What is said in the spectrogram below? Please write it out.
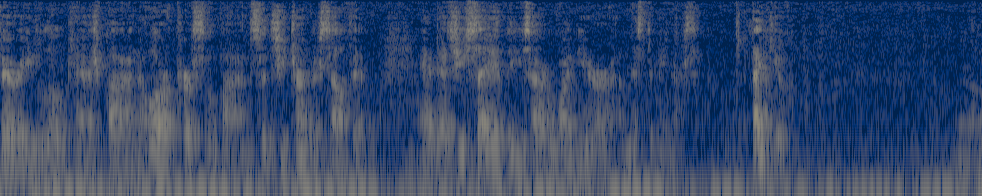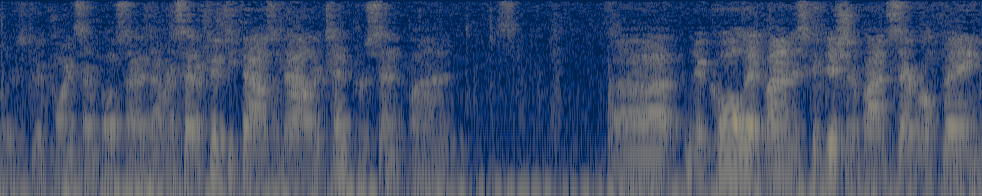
very low cash bond or a personal bond since she turned herself in. And as you say, these are one year misdemeanors. Thank you. Uh, there's good points on both sides. I'm gonna set a fifty thousand dollar, ten percent bond. Uh, Nicole, that bond is conditioned upon several things.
